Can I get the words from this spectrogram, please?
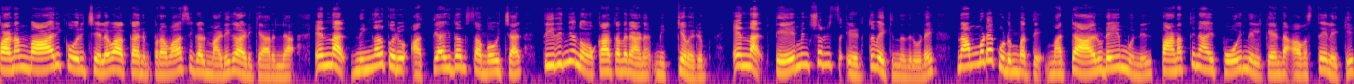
പണം വാരിക്കോരി ചെലവാക്കാനും പ്രവാസികൾ മടി കാണിക്കാറില്ല. എന്നാൽ നിങ്ങൾക്കൊരു അത്യാഹിതം സംഭവിച്ചാൽ തിരിഞ്ഞു നോക്കാത്തവരാണ് മിക്കവരും. എന്നാൽ ടേം ഇൻഷുറൻസ് എടുത്തു വെക്കുന്നതിലൂടെ നമ്മുടെ കുടുംബത്തെ മറ്റാരുടെയും മുന്നിൽ പണത്തിനായി പോയി നിൽക്കേണ്ട അവസ്ഥയിലേക്ക്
